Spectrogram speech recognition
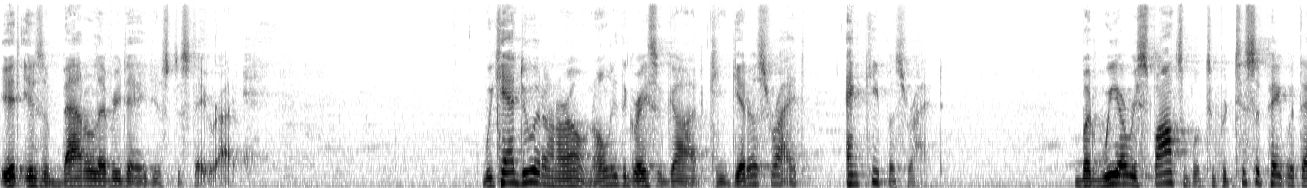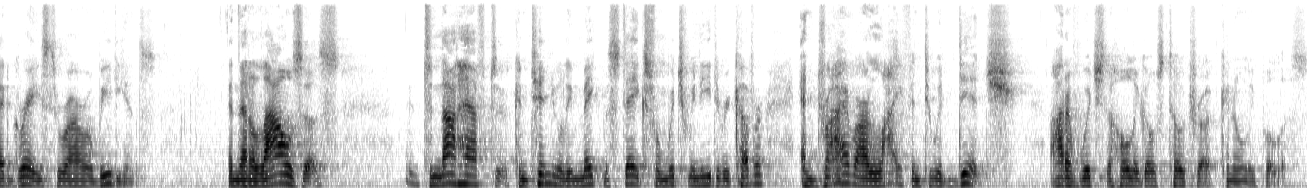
It is a battle every day just to stay right. We can't do it on our own. Only the grace of God can get us right and keep us right. But we are responsible to participate with that grace through our obedience. And that allows us to not have to continually make mistakes from which we need to recover and drive our life into a ditch out of which the Holy Ghost tow truck can only pull us.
